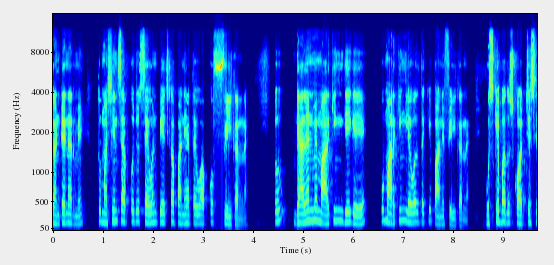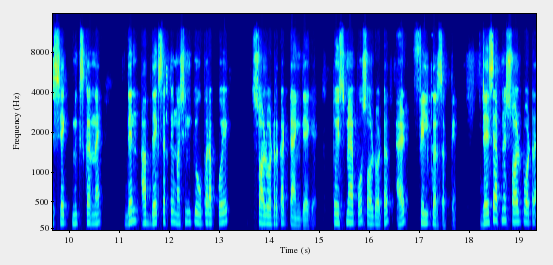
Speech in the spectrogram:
कंटेनर में तो मशीन से आपको जो सेवन पीएच का पानी आता है, वो आपको फिल करना है। तो गैलन में मार्किंग दी गई है, वो मार्किंग लेवल तक की पानी फिल करना है। उसके बाद उसको अच्छे से शेक मिक्स करना है। देन आप देख सकते हैं मशीन के ऊपर आपको एक सॉल्ट वाटर का टैंक दिया गया तो इसमें आप वो सॉल्ट वाटर ऐड फिल कर सकते हैं। जैसे आपने सॉल्ट वाटर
